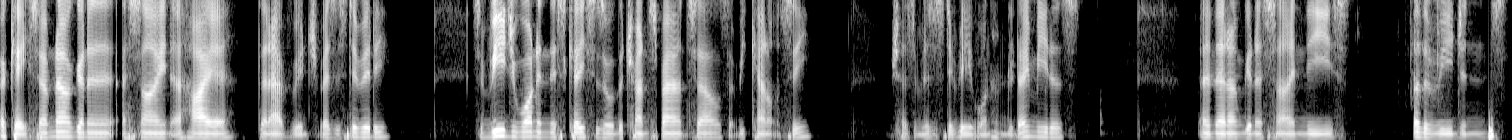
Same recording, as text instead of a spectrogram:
Okay, so I'm now going to assign a higher than average resistivity. So region 1 in this case is all the transparent cells that we cannot see, which has a resistivity of 100 ohm meters. And then I'm going to assign these other regions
